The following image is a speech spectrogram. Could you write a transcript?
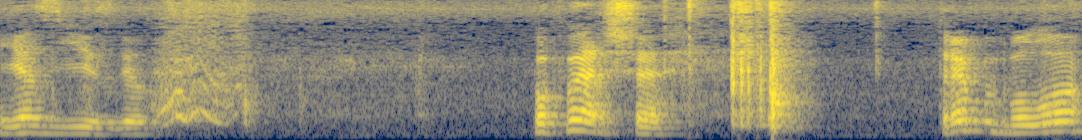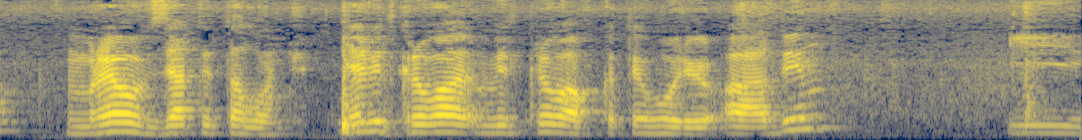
я з'їздив. По-перше, треба було МРЕО взяти талончик. Я відкривав, відкривав категорію А1 і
